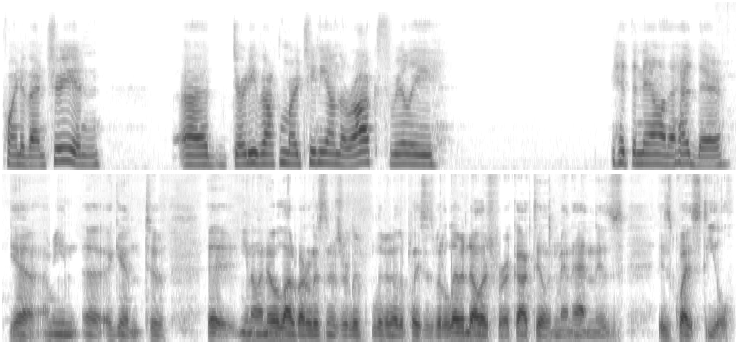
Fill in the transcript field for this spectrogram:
point of entry and uh, Dirty Vodka Martini on the rocks really hit the nail on the head there. Yeah, I mean, uh, again, to uh, you know, I know a lot of our listeners are live, live in other places, but eleven dollars for a cocktail in Manhattan is is quite a steal.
